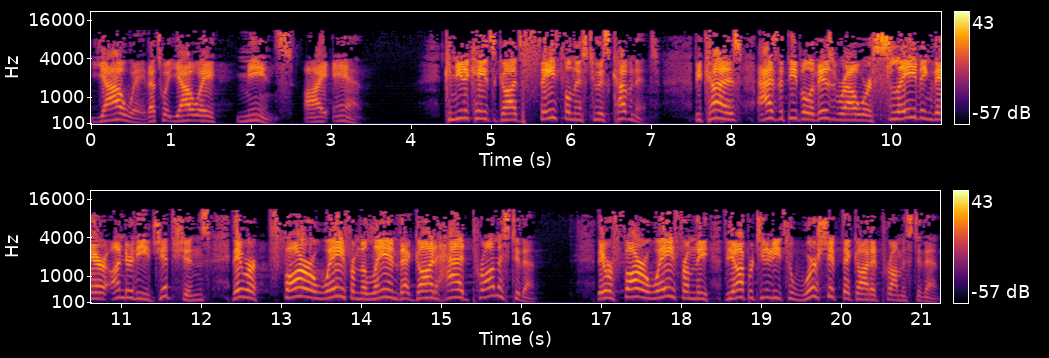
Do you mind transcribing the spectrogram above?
Yahweh. That's what Yahweh means. I am communicates God's faithfulness to his covenant. Because as the people of Israel were slaving there under the Egyptians, they were far away from the land that God had promised to them. They were far away from the, the opportunity to worship that God had promised to them.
